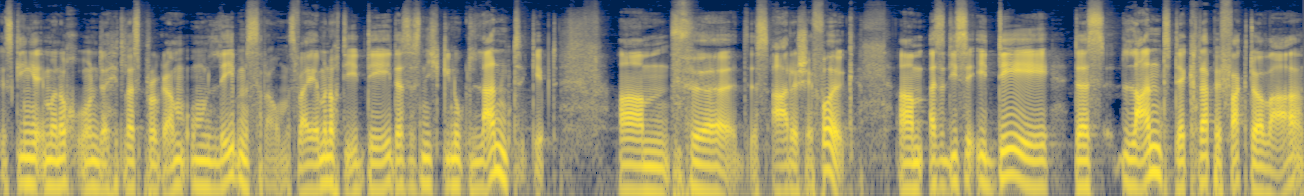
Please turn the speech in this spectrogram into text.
es ging ja immer noch unter Hitlers Programm um Lebensraum. Es war ja immer noch die Idee, dass es nicht genug Land gibt ähm, für das arische Volk. Ähm, also diese Idee, dass Land der knappe Faktor war,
